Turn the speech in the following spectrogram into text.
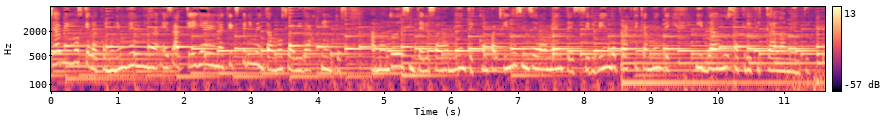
Ya vimos que la comunión genuina es aquella en la que experimentamos la vida juntos, amando desinteresadamente, compartiendo sinceramente, sirviendo prácticamente y dando sacrificadamente.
